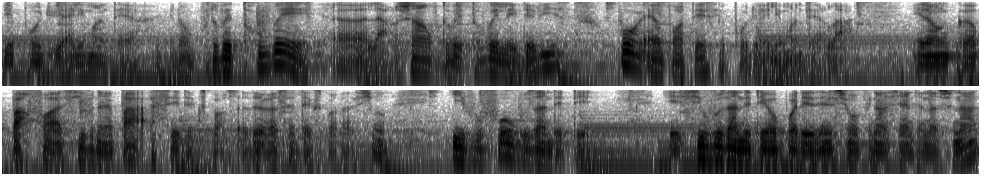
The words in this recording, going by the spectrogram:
des produits alimentaires. Et donc vous devez trouver euh, l'argent, vous devez trouver les devises pour importer ces produits alimentaires-là. Et donc, euh, parfois, si vous n'avez pas assez de recettes d'exportation, il vous faut vous endetter. Et si vous vous endettez auprès des institutions financières internationales,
